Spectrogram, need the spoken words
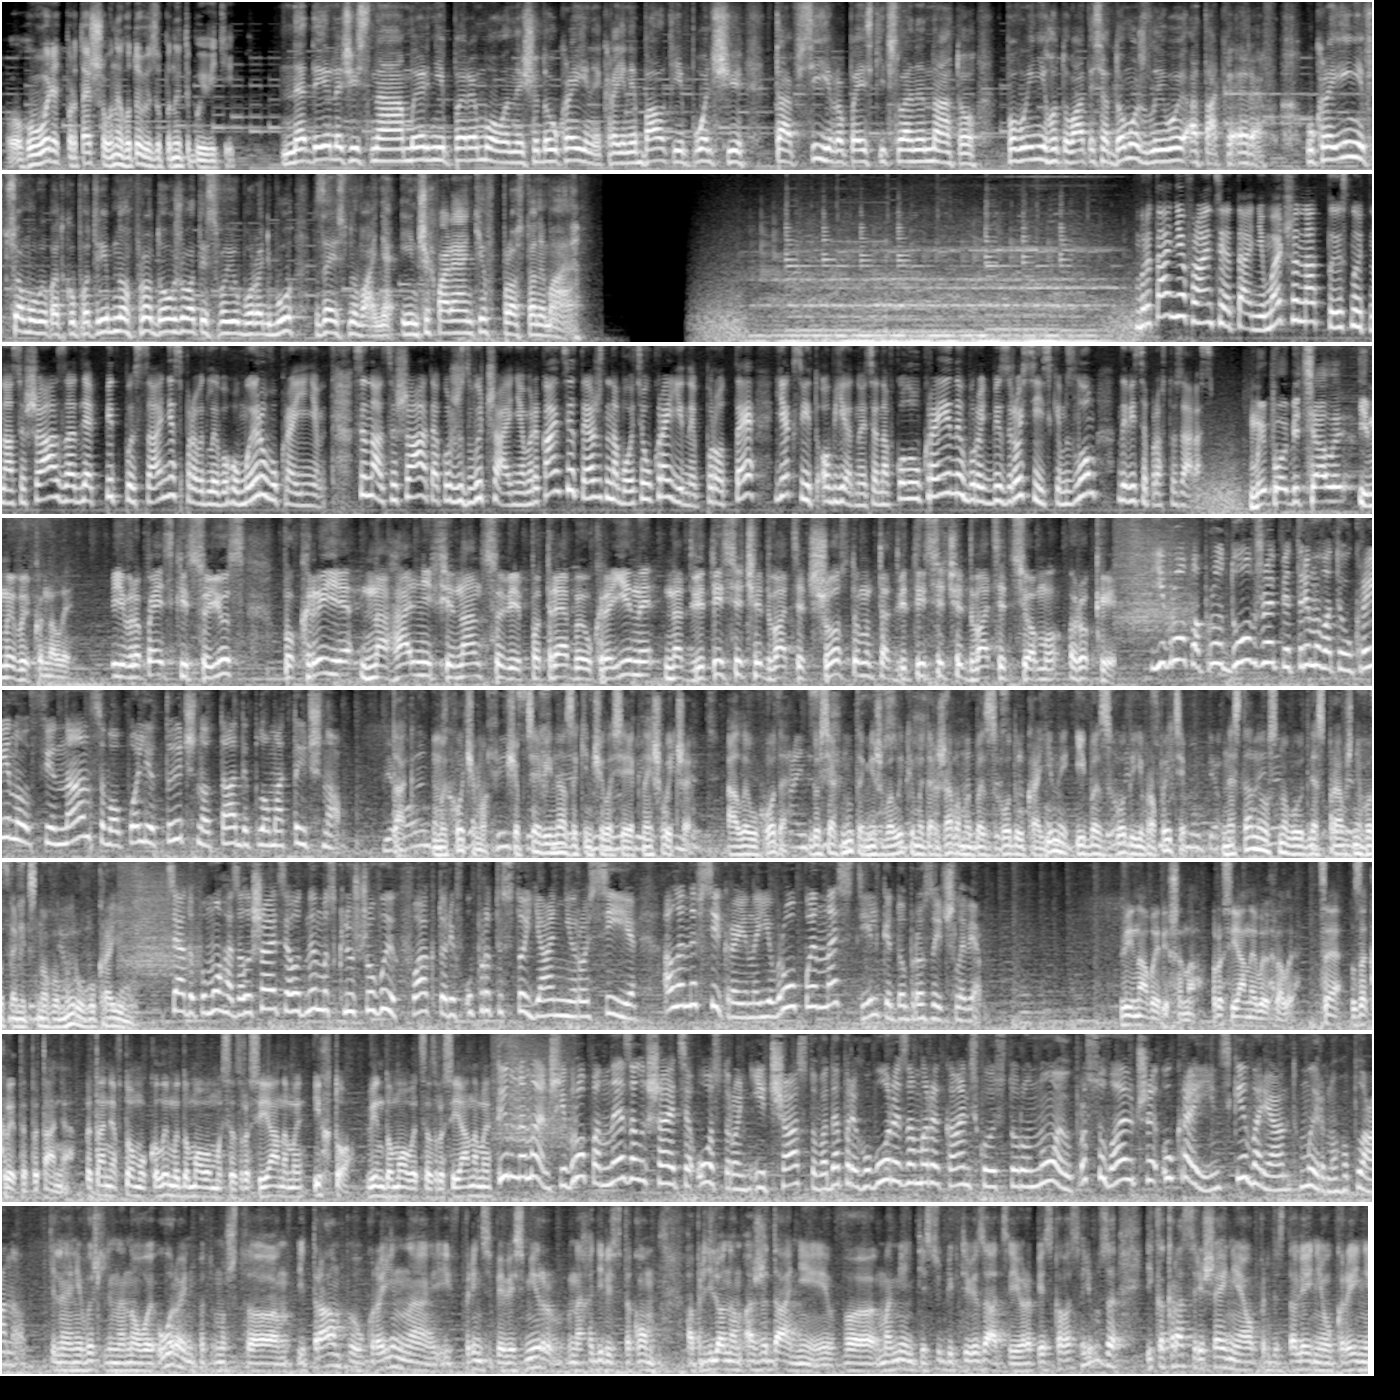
говорять про те, що вони готові зупинити бойові дії. Не дивлячись на мирні перемовини щодо України, країни Балтії, Польщі та всі європейські члени НАТО повинні готуватися до можливої атаки РФ. Україні в цьому випадку потрібно продовжувати свою боротьбу за існування. Інших варіантів просто немає. Британія, Франція та Німеччина тиснуть на США задля підписання справедливого миру в Україні. Сенат США, а також звичайні американці теж на боці України. Про те, як світ об'єднується навколо України в боротьбі з російським злом, дивіться просто зараз. Ми пообіцяли і ми виконали. Європейський союз покриє нагальні фінансові потреби України на 2026 та 2027 роки. Європа продовжує підтримувати Україну фінансово, політично та дипломатично. Так, ми хочемо, щоб ця війна закінчилася якнайшвидше. Але угода, досягнута між великими державами без згоди України і без згоди європейців, не стане основою для справжнього та міцного миру в Україні. Ця допомога залишається одним із ключових факторів у протистоянні Росії, але не всі країни Європи настільки доброзичливі. Війна вирішена. Росіяни виграли. Це закрите питання. Питання в тому, коли ми домовимося з росіянами і хто він домовиться з росіянами. Тим не менш, Європа не залишається осторонь і часто веде переговори з американською стороною, просуваючи український варіант мирного плану. Они вышли на новый уровень, потому что и Трамп, и Украина, и, в принципе, весь мир находились в таком определенном ожидании в моменте субъективизации Европейского Союза. И как раз решение о предоставлении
